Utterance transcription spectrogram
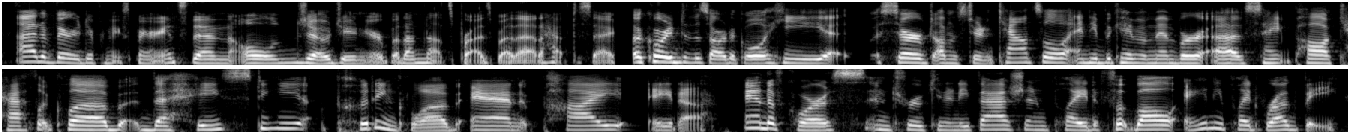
I had a very different experience than old Joe Jr., but I'm not surprised by that, I have to say. According to this article, he served on the student council and he became a member of St. Paul Catholic Club, the Hasty Pudding Club, and Pi Eta. And of course, in true Kennedy fashion, played football and he played rugby.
